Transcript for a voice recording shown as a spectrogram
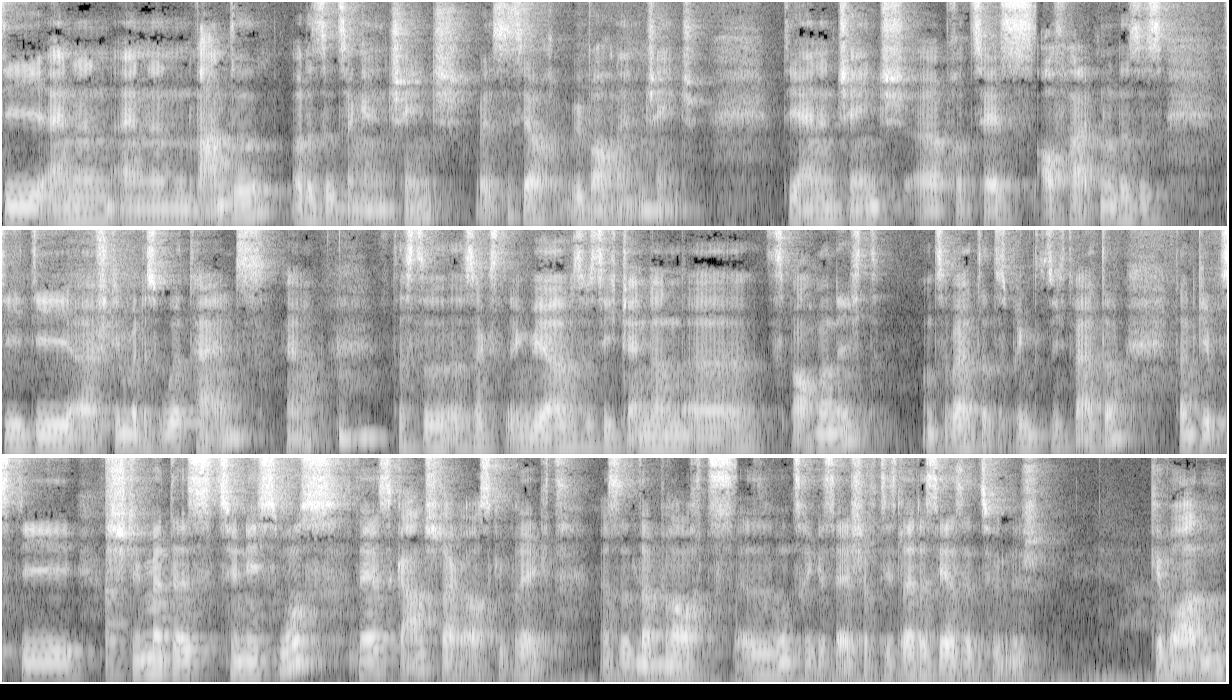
die einen, einen Wandel oder sozusagen einen Change, weil es ist ja auch, wir brauchen einen Change, die einen Change-Prozess aufhalten und das ist die, die äh, Stimme des Urteils, ja? dass du sagst irgendwie, ja, was weiß ich, gendern, äh, das braucht man nicht und so weiter, das bringt uns nicht weiter. Dann gibt es die Stimme des Zynismus, der ist ganz stark ausgeprägt. Also da braucht es, also unsere Gesellschaft ist leider sehr, sehr zynisch geworden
